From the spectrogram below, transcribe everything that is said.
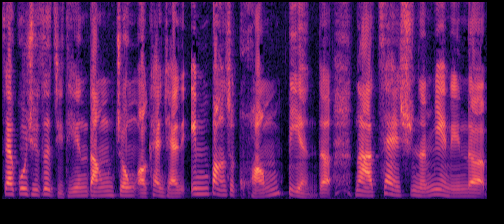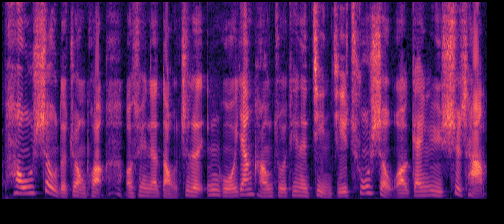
在过去这几天当中啊，看起来英镑是狂贬的，那债市呢面临了抛售的状况。哦，所以呢，导致了英国央行昨天的紧急出手啊，干预市场。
